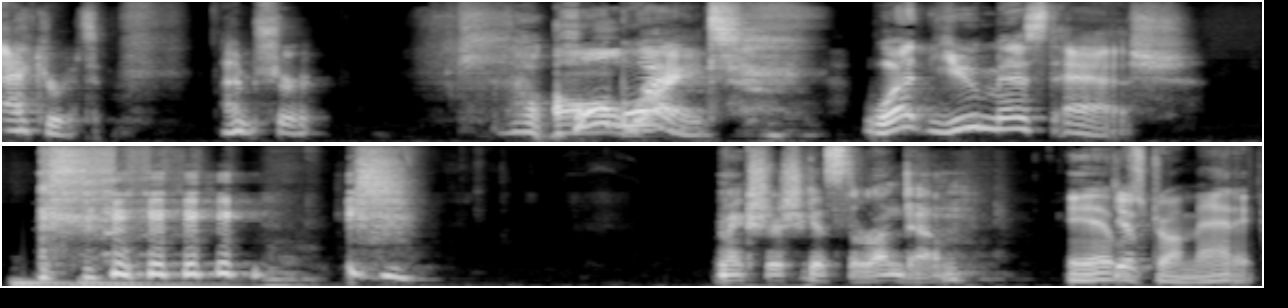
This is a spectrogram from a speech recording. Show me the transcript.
Accurate, I'm sure. Oh All boy, right. what you missed, Ash. Make sure she gets the rundown. Yeah, it was dramatic.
